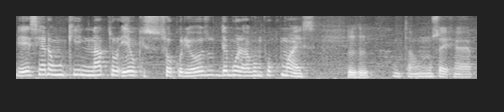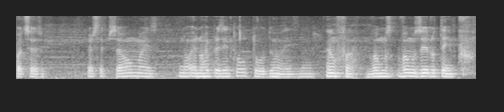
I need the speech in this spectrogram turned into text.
Esse era um que natu eu que sou curioso demorava um pouco mais. Uhum. Então não sei, é, pode ser percepção, mas não, eu não represento o todo. Mas né? Anfa, vamos vamos ver o tempo.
